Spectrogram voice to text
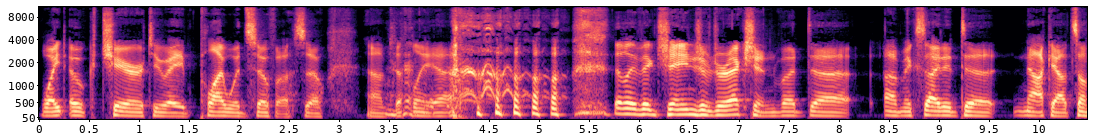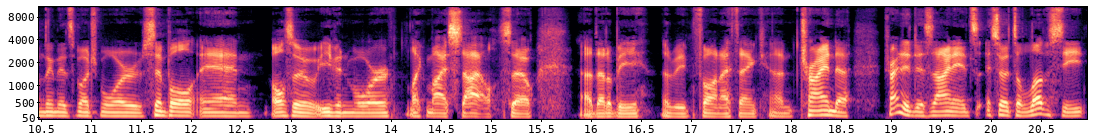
white oak chair to a plywood sofa. So um, definitely, uh, definitely a big change of direction. But uh, I'm excited to knock out something that's much more simple and also even more like my style. So uh, that'll be that'll be fun. I think I'm trying to trying to design it. It's, so it's a love seat.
